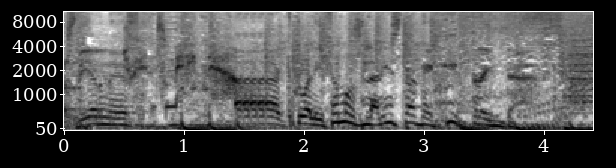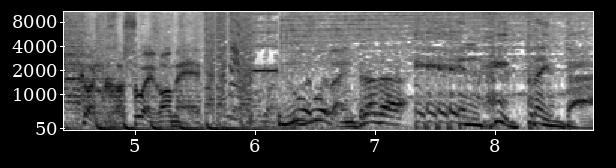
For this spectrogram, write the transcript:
Los viernes actualizamos la lista de Hit 30 con Josué Gómez. Nueva entrada en Hit 30.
